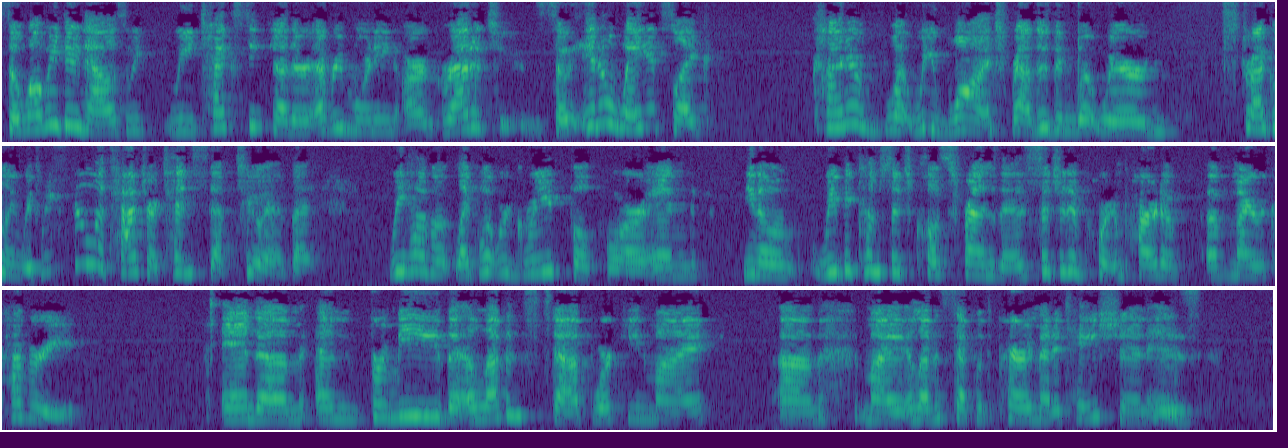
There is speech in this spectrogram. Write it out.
So what we do now is we we text each other every morning our gratitudes. So in a way it's like kind of what we want rather than what we're struggling with. We still attach our 10 step to it but we have a, like what we're grateful for. And you know we become such close friends that it's such an important part of, of my recovery and um, and for me the 11th step working my um, my 11th step with prayer and meditation is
